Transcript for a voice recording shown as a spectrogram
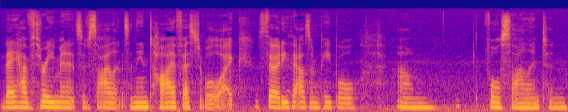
they have three minutes of silence, and the entire festival, like thirty thousand people, um, fall silent and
